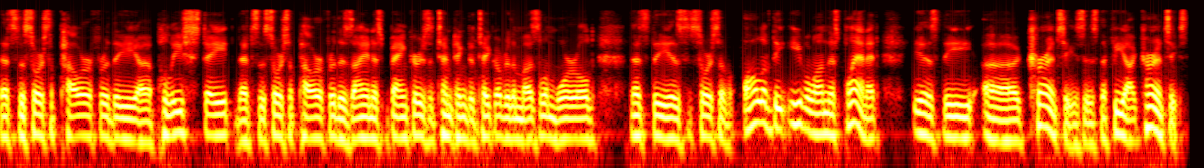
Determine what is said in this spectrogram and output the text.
That's the source of power for the uh, police state. That's the source of power for the Zionist bankers attempting to take over the Muslim world. That's the, is the source of all of the evil on this planet is the uh, currencies, is the fiat currencies.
